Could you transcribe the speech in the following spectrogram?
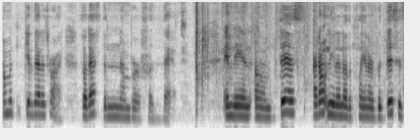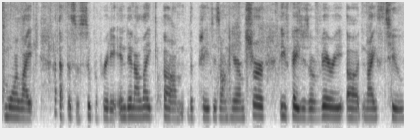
I'm going to give that a try. So that's the number for that. And then um, this, I don't need another planner, but this is more like, I thought this was super pretty. And then I like um, the pages on here. I'm sure these pages are very uh, nice to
